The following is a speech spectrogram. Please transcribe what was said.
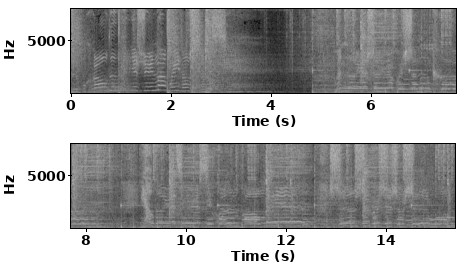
治不好的，也许那味道香些。吻得越深越会深刻，咬得越紧越喜欢爆裂。是人是鬼是兽是我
